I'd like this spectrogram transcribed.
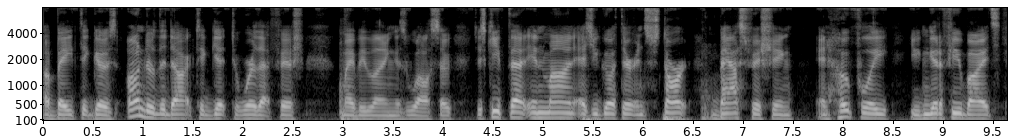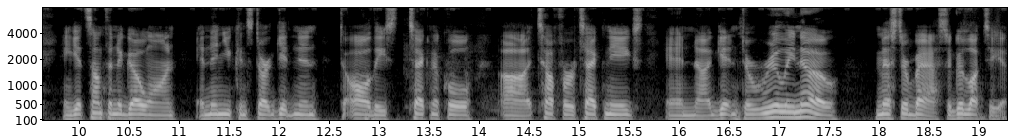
a bait that goes under the dock to get to where that fish may be laying as well. So just keep that in mind as you go out there and start bass fishing and hopefully you can get a few bites and get something to go on and then you can start getting into all these technical uh, tougher techniques and uh, getting to really know Mr. Bass. So good luck to you.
